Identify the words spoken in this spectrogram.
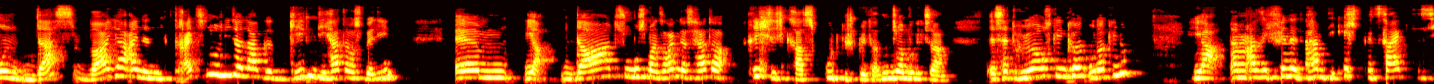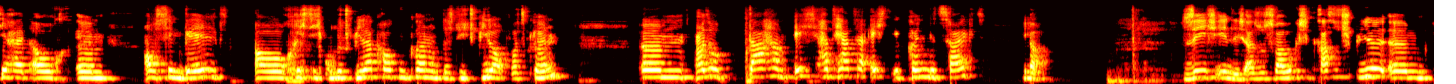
Und das war ja eine 13-0-Niederlage gegen die Hertha aus Berlin. Ähm, ja, dazu muss man sagen, dass Hertha richtig krass gut gespielt hat, muss man wirklich sagen. Es hätte höher ausgehen können, oder Kino? Ja, ähm, also ich finde, haben die echt gezeigt, dass sie halt auch ähm, aus dem Geld auch richtig gute Spieler kaufen können und dass die Spieler auch was können. Ähm, also da haben echt, hat Hertha echt ihr Können gezeigt. Ja, Sehe ich ähnlich. Also es war wirklich ein krasses Spiel. Ähm,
